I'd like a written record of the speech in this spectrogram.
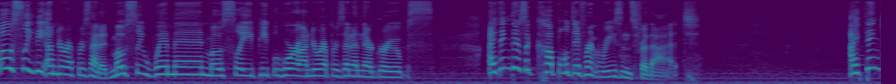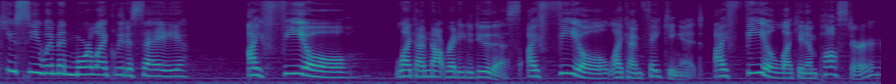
mostly the underrepresented, mostly women, mostly people who are underrepresented in their groups. I think there's a couple different reasons for that. I think you see women more likely to say, I feel like I'm not ready to do this. I feel like I'm faking it. I feel like an imposter.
